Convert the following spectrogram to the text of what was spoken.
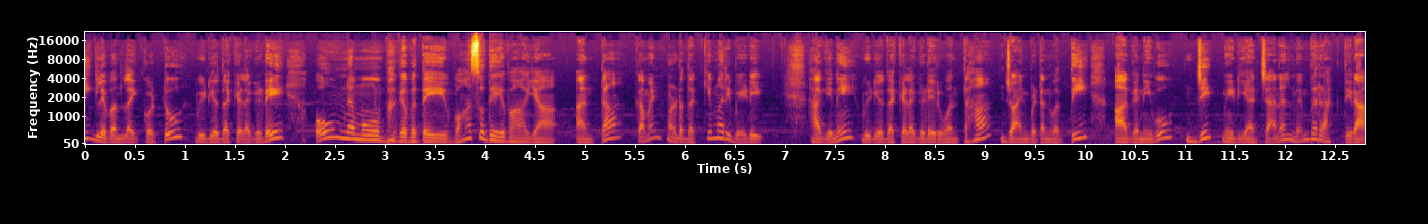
ಈಗಲೇ ಒಂದು ಲೈಕ್ ಕೊಟ್ಟು, ವಿಡಿಯೋದ ಕೆಳಗಡೆ ಓಂ ನಮೋ ಭಗವತೆ ವಾಸುದೇವಾಯ ಅಂತ ಕಮೆಂಟ್ ಮಾಡೋದಕ್ಕೆ ಮರಿಬೇಡಿ. ಹಾಗೆಯೇ ವಿಡಿಯೋದ ಕೆಳಗಡೆ ಇರುವಂತಹ ಜಾಯಿನ್ ಬಟನ್ ಒತ್ತಿ, ಆಗ ನೀವು ಜಿತ್ ಮೀಡಿಯಾ ಚಾನೆಲ್ ಮೆಂಬರ್ ಆಗ್ತೀರಾ.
